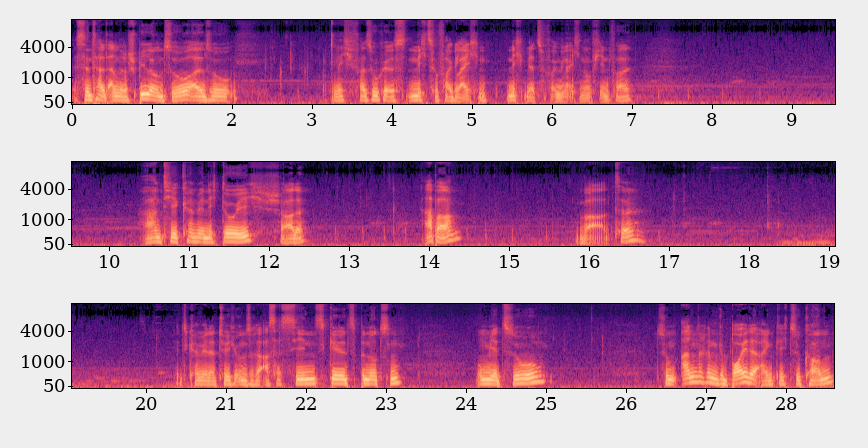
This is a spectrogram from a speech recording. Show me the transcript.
es sind halt andere Spiele und so, also ich versuche es nicht zu vergleichen. Nicht mehr zu vergleichen auf jeden Fall. Ah, und hier können wir nicht durch. Schade. Aber. Warte. Jetzt können wir natürlich unsere Assassinen-Skills benutzen, um jetzt so zum anderen Gebäude eigentlich zu kommen.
